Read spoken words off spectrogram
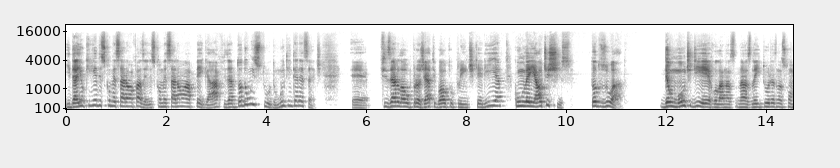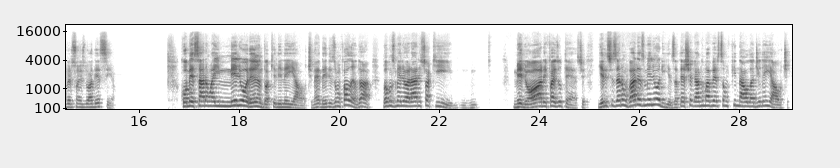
E daí o que eles começaram a fazer? Eles começaram a pegar, fizeram todo um estudo muito interessante. É, fizeram lá o projeto igual que o cliente queria, com um layout X, todo zoado. Deu um monte de erro lá nas, nas leituras, nas conversões do ADC começaram a ir melhorando aquele layout, né? Eles vão falando, ah, vamos melhorar isso aqui, melhora e faz o teste. E eles fizeram várias melhorias até chegar numa versão final lá de layout.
